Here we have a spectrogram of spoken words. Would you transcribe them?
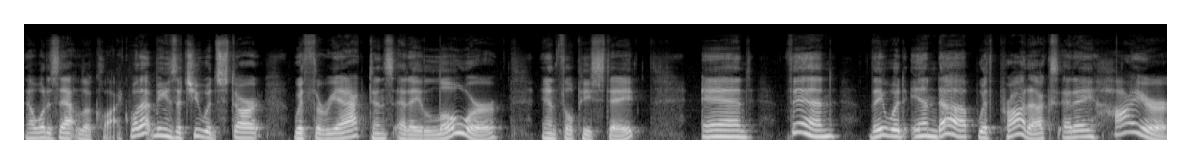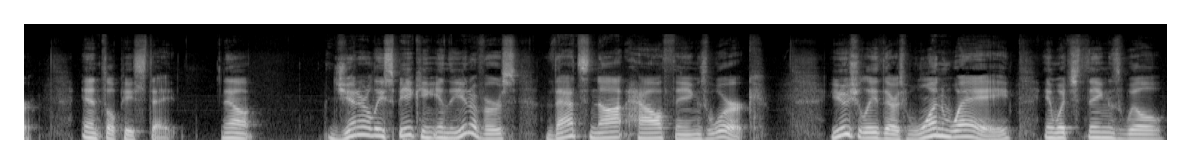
Now, what does that look like? Well, that means that you would start with the reactants at a lower enthalpy state and then they would end up with products at a higher enthalpy state. Now, generally speaking, in the universe, that's not how things work. Usually, there's one way in which things will,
